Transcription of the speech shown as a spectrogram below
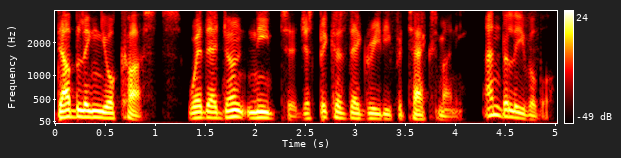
doubling your costs where they don't need to, just because they're greedy for tax money. Unbelievable.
